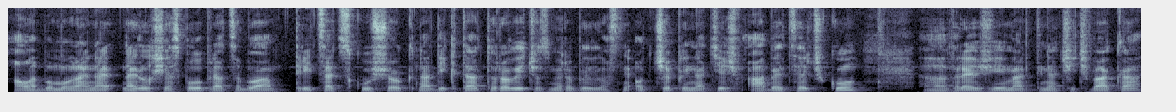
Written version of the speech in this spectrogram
alebo moja naj, najdlhšia spolupráca bola 30 skúšok na diktátorovi, čo sme robili vlastne od Čeplina tiež v ABCčku v režii Martina Čičváka,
